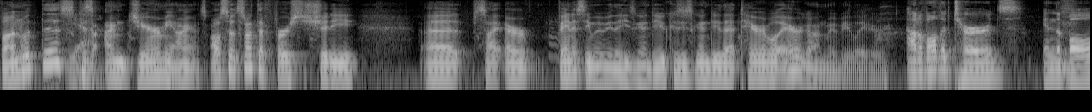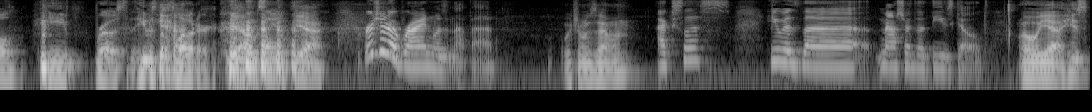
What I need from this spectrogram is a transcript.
fun with this because Yeah. I'm Jeremy Irons. Also it's not the first shitty uh sci- or fantasy movie that he's gonna do because he's gonna do that terrible Eragon movie later. out of all the turds in the bowl, he rose. To the, he was the Yeah. floater. You know what I'm saying? Yeah. Richard O'Brien wasn't that bad. Which one was that one? Xilus, he was the master of the Thieves Guild. Oh yeah, he's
